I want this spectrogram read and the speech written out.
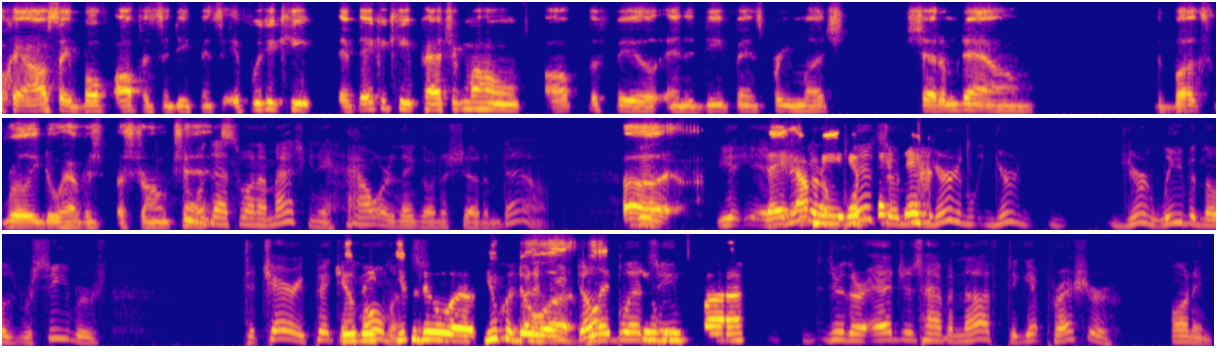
okay. I'll say both offense and defense. If we could keep, if they could keep Patrick Mahomes off the field and the defense pretty much shut him down, the Bucs really do have a, a strong chance. well, that's what I'm asking you. How are they going to shut him down? uh, You, if They- you're I mean, blitz they- him, they- you're you're you're leaving those receivers to cherry pick you, moments. you could do a you could do But a don't blitz QB him- Do their edges have enough to get pressure on him?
